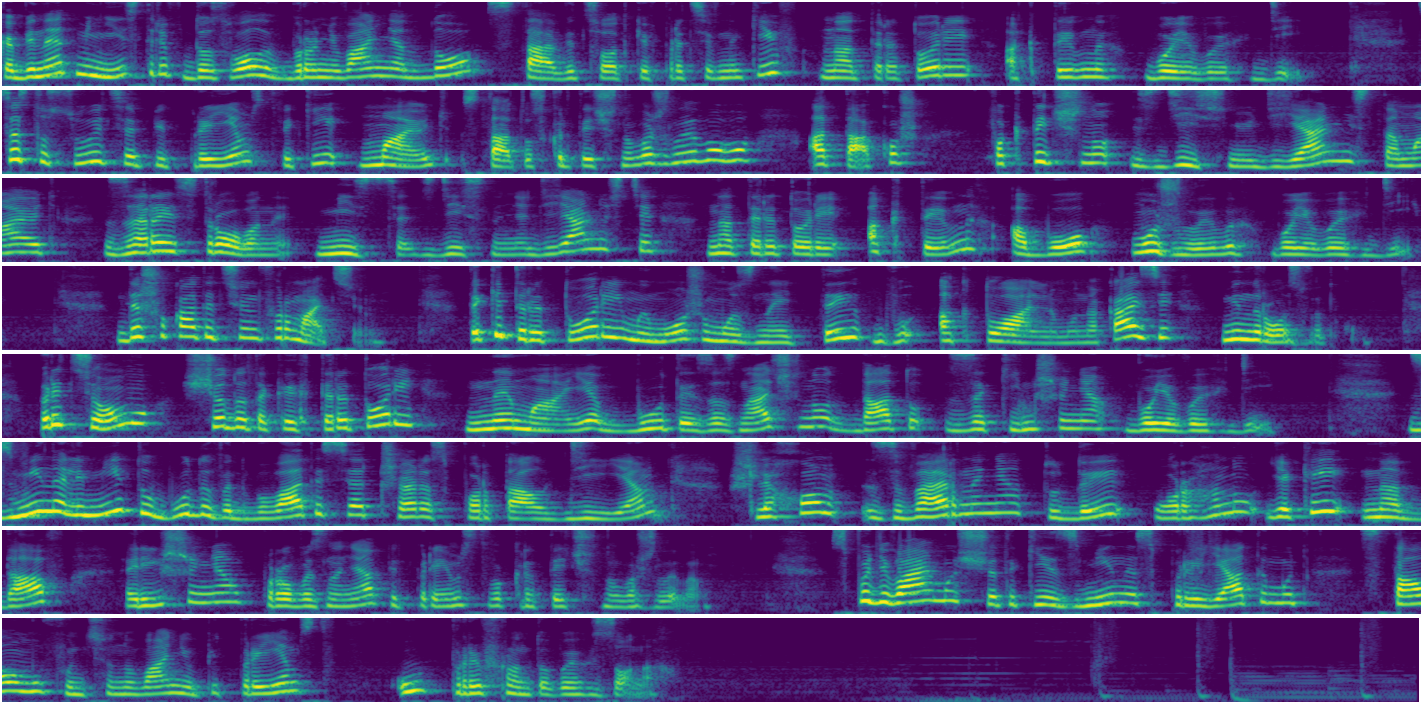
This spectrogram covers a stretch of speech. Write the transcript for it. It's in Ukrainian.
Кабінет міністрів дозволив бронювання до 100% працівників на території активних бойових дій. Це стосується підприємств, які мають статус критично важливого, а також фактично здійснюють діяльність та мають зареєстроване місце здійснення діяльності на території активних або можливих бойових дій. Де шукати цю інформацію? Такі території ми можемо знайти в актуальному наказі Мінрозвитку. При цьому щодо таких територій не має бути зазначено дату закінчення бойових дій. Зміна ліміту буде відбуватися через портал Дія шляхом звернення туди органу, який надав рішення про визнання підприємства критично важливим. Сподіваємось, що такі зміни сприятимуть сталому функціонуванню підприємств у прифронтових зонах.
